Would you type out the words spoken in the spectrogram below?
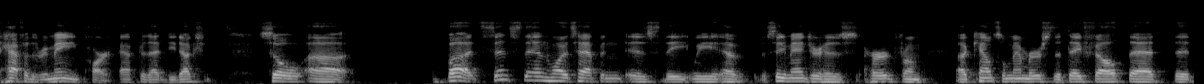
half of the remaining part after that deduction. So, uh, but since then, what's happened is the we have the city manager has heard from uh, council members that they felt that that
